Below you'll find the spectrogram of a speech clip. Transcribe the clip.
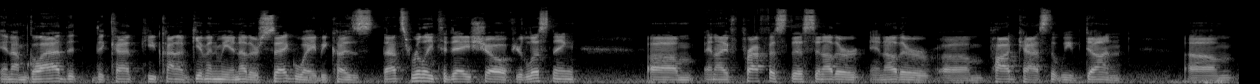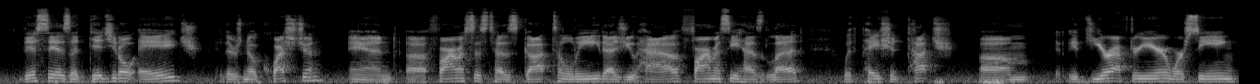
and I'm glad that that you kind of given me another segue because that's really today's show. If you're listening, um, and I've prefaced this in other in other um, podcasts that we've done. Um, this is a digital age. There's no question, and uh, pharmacist has got to lead as you have. Pharmacy has led with patient touch. Um, it's year after year we're seeing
